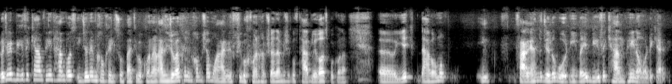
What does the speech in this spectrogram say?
راجع به brief کمپین هم باز اینجا نمی‌خوام خیلی صحبتی بکنم. از اینجا بعد خیلی می‌خوام بیشتر معرفی بکنم. شاید هم بشه گفت تبلیغات بکنم. یک در واقع ما این فرآیند رو جلو بردیم و یه brief کمپین آماده کردیم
